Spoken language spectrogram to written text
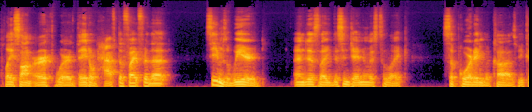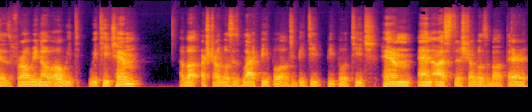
place on earth where they don't have to fight for that seems weird and just like disingenuous to like supporting the cause because for all we know oh we we teach him about our struggles as black people lgbt people teach him and us their struggles about their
